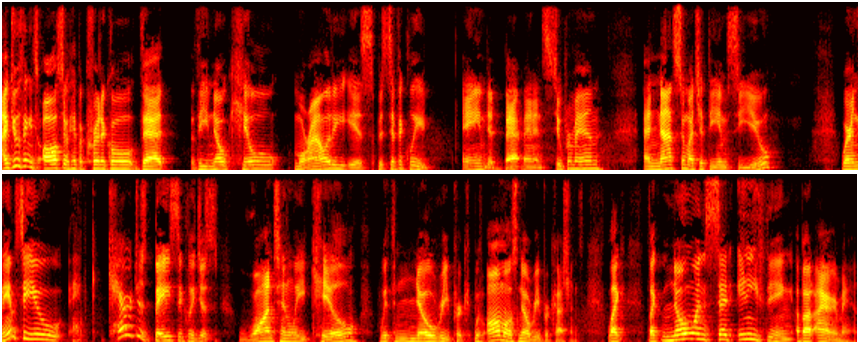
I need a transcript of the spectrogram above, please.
I do think it's also hypocritical that the no kill morality is specifically aimed at Batman and Superman and not so much at the MCU. Where in the MCU, characters basically just wantonly kill with no reper- with almost no repercussions. Like like no one said anything about Iron Man.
